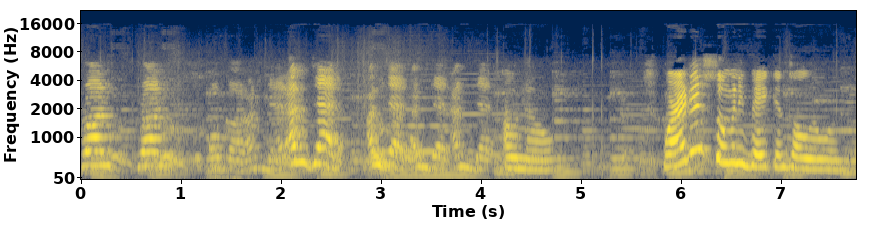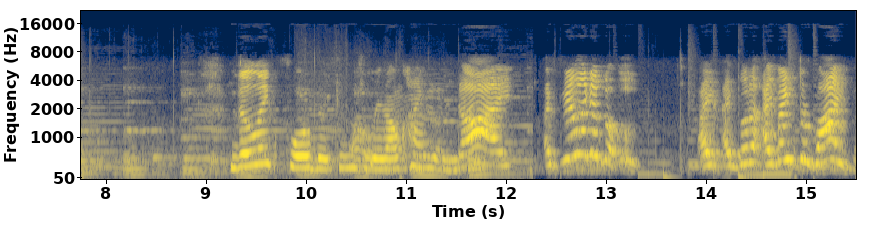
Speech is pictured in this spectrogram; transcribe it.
Run, run. Oh god, I'm dead. I'm dead. I'm dead. I'm dead. I'm dead. Oh no. Why are there so many bacons all over me? There are like four bacons Oh, with all kinds of bacon. die. I feel like I'm go- I, I'm gonna. I might survive.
